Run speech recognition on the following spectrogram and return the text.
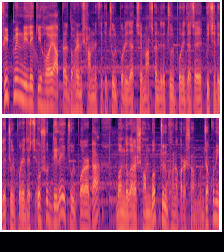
ট্রিটমেন্ট নিলে কি হয়? আপনার ধরেন সামনে থেকে চুল পড়ে যাচ্ছে, মাঝখান থেকে চুল পড়ে যাচ্ছে, পিছে থেকে চুল পড়ে যাচ্ছে। ওষুধ দিলেই চুল পড়াটা বন্ধ করা সম্ভব, চুল ঘন করা সম্ভব। যখনই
